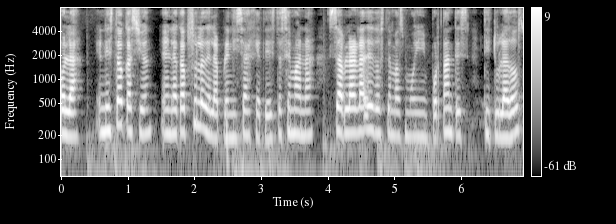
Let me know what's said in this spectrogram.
Hola, en esta ocasión, en la cápsula del aprendizaje de esta semana, se hablará de dos temas muy importantes, titulados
